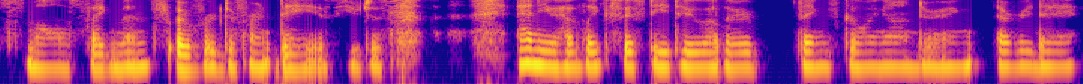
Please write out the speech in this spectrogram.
small segments over different days. You just, and you have like 52 other things going on during every day.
